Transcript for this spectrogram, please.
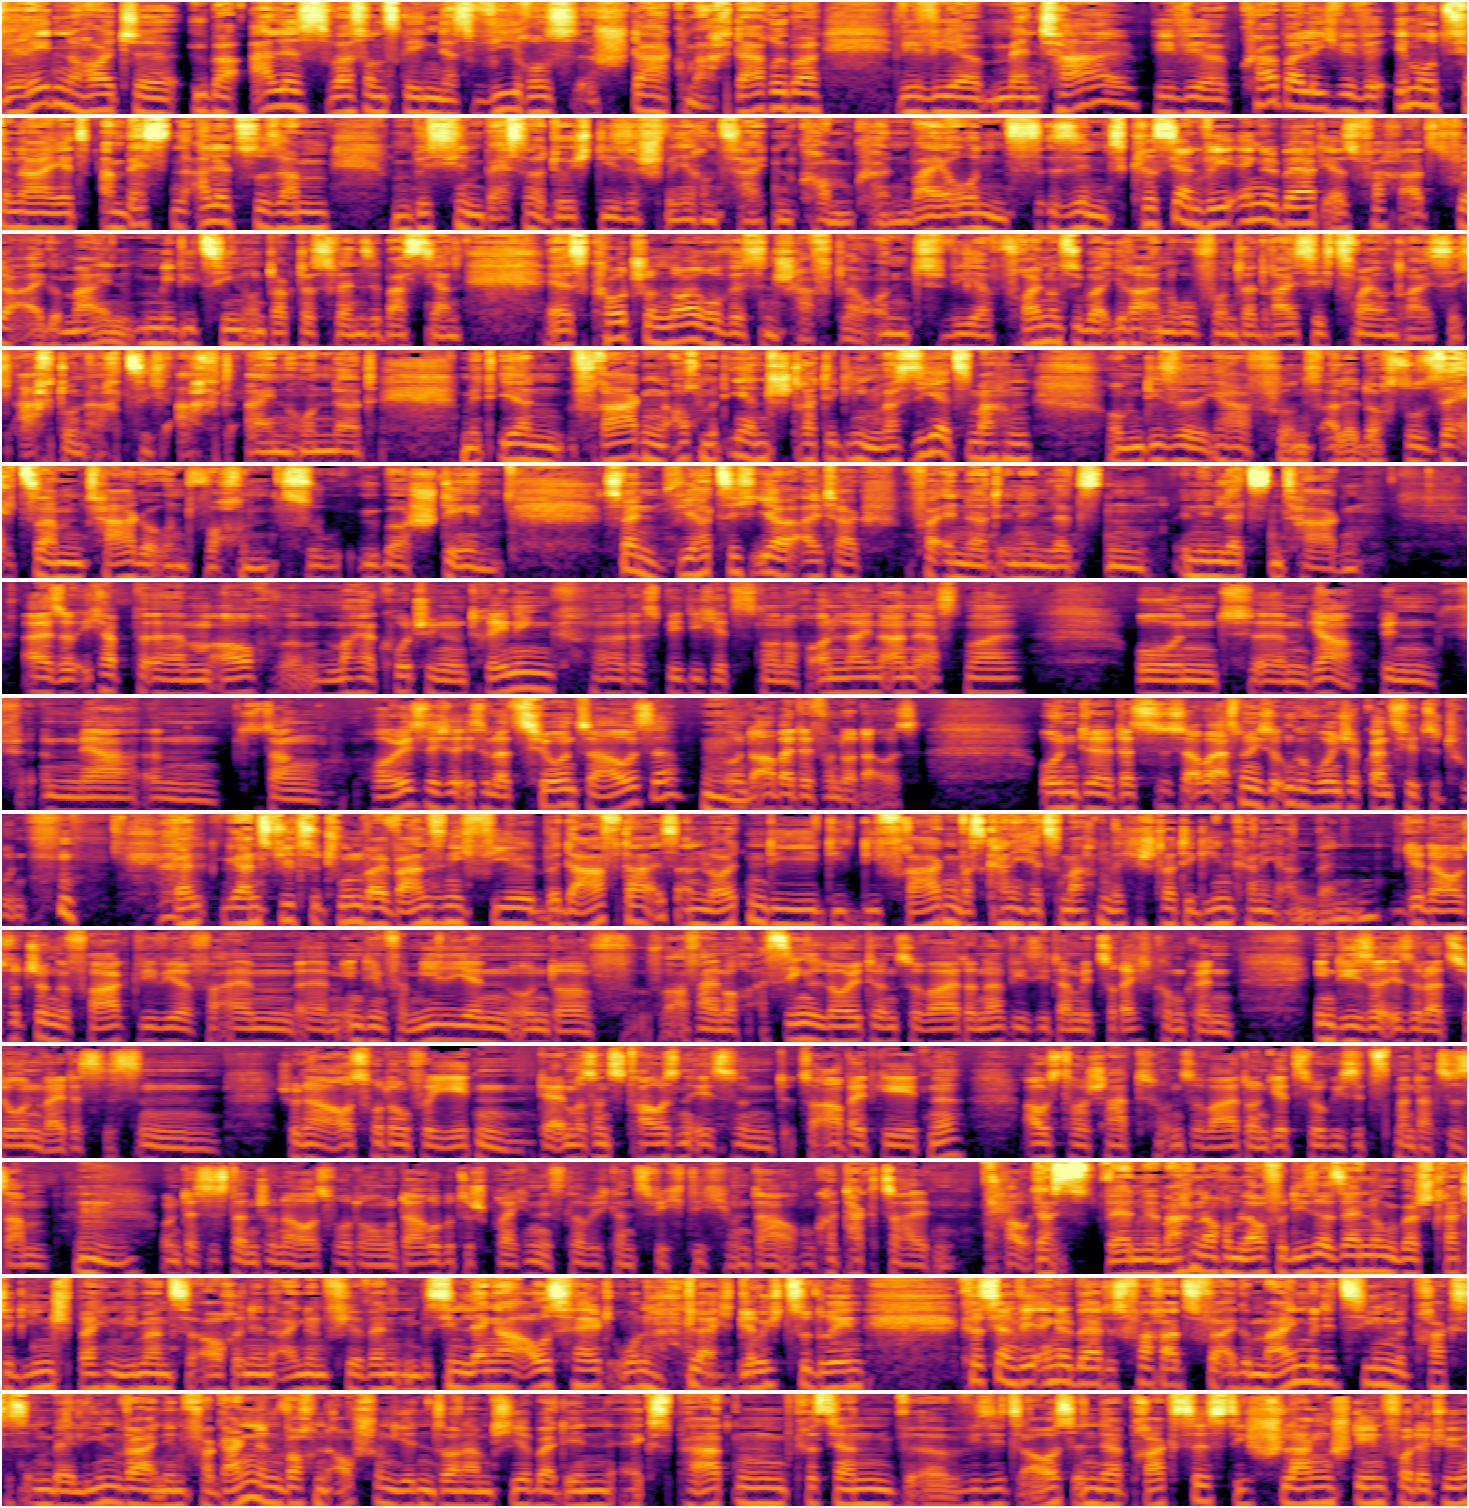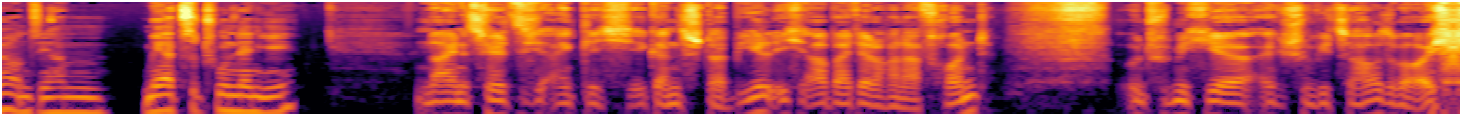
Wir reden heute über alles, was uns gegen das Virus stark macht. Darüber, wie wir mental, wie wir körperlich, wie wir emotional jetzt am besten alle zusammen ein bisschen besser durch diese schweren Zeiten kommen können. Bei uns sind Christian W. Engelbert, er ist Facharzt für Allgemeinmedizin und Dr. Sven Sebastian. Er ist Coach und Neurowissenschaftler und wir freuen uns über Ihre Anrufe unter 30 32 88 8 100 mit Ihren Fragen, auch mit Ihren Strategien, was Sie jetzt machen, um diese ja für uns alle doch so seltsamen Tage und Wochen zu überstehen. Sven, wie hat sich Ihr Alltag verändert in den letzten, in den letzten Tagen? Also ich habe ähm, auch mache ja Coaching und Training, äh, das biete ich jetzt nur noch online an erstmal und ähm, ja bin mehr ähm, sozusagen häuslicher Isolation zu Hause mhm. und arbeite von dort aus. Und äh, das ist aber erstmal nicht so ungewohnt, ich habe ganz viel zu tun. ganz, ganz viel zu tun, weil wahnsinnig viel Bedarf da ist an Leuten, die, die, die fragen, was kann ich jetzt machen, welche Strategien kann ich anwenden? Genau, es wird schon gefragt, wie wir vor allem ähm, in den Familien und äh, vor allem auch Single-Leute und so weiter, ne, wie sie damit zurechtkommen können in dieser Isolation, weil das ist ein, schon eine Herausforderung für jeden, der immer sonst draußen ist und zur Arbeit geht, ne, Austausch hat und so weiter. Und jetzt wirklich sitzt man da zusammen. Mhm. Und das ist dann schon eine Herausforderung. Und darüber zu sprechen, ist, glaube ich, ganz wichtig und da auch einen Kontakt zu halten draußen. Das werden wir wir machen auch im Laufe dieser Sendung über Strategien sprechen, wie man es auch in den eigenen vier Wänden ein bisschen länger aushält, ohne gleich ja. durchzudrehen. Christian W. Engelbert ist Facharzt für Allgemeinmedizin mit Praxis in Berlin, war in den vergangenen Wochen auch schon jeden Sonnabend hier bei den Experten. Christian, wie sieht's aus in der Praxis? Die Schlangen stehen vor der Tür und Sie haben mehr zu tun denn je? Nein, es hält sich eigentlich ganz stabil. Ich arbeite noch an der Front und fühle mich hier eigentlich schon wie zu Hause bei euch.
